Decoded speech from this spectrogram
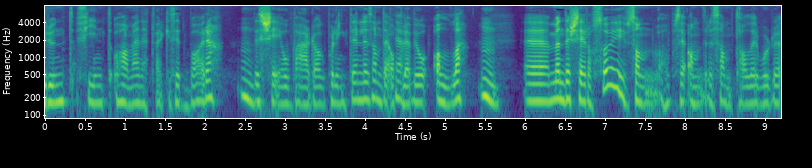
grunt fint å ha meg i nettverket sitt bare. Mm. Det skjer jo hver dag på LinkedIn, liksom. Det Ja. opplever jo alle. Mm. Eh, men det skjer også i sånn, jeg andre samtaler hvor du,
